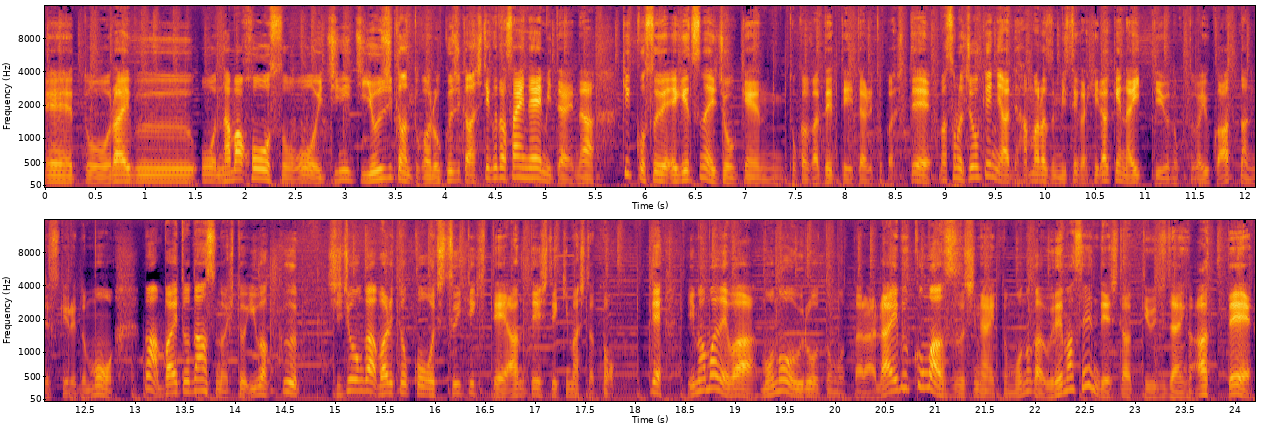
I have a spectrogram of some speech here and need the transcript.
えっ、ー、と、ライブを、生放送を1日4時間とか6時間してくださいね、みたいな、結構そういうえげつない条件とかが出ていたりとかして、まあ、その条件に当てはまらず店が開けないっていうようなことがよくあったんですけれども、まあ、バイトダンスの人曰く、市場が割とこう落ち着いてきて安定してきましたと。で、今までは物を売ろうと思ったら、ライブコマースしないと物が売れませんでしたっていう時代があって、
